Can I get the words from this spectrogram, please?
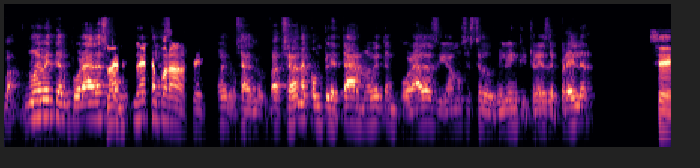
bueno, nueve temporadas. Nueve, nueve temporadas, sí. O sea, se van a completar nueve temporadas, digamos, este 2023 de Preller. Sí.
